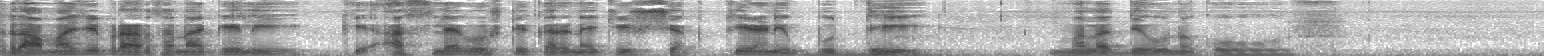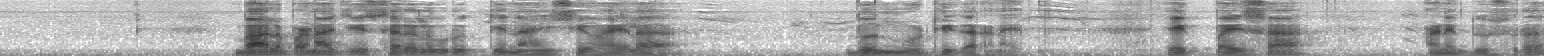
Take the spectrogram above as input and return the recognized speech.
रामाची प्रार्थना केली की असल्या गोष्टी करण्याची शक्ती आणि बुद्धी मला देऊ नकोस. बालपणाची सरळ वृत्ती नाहीशी व्हायला दोन मोठी कारणं आहेत. एक पैसा आणि दुसरं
